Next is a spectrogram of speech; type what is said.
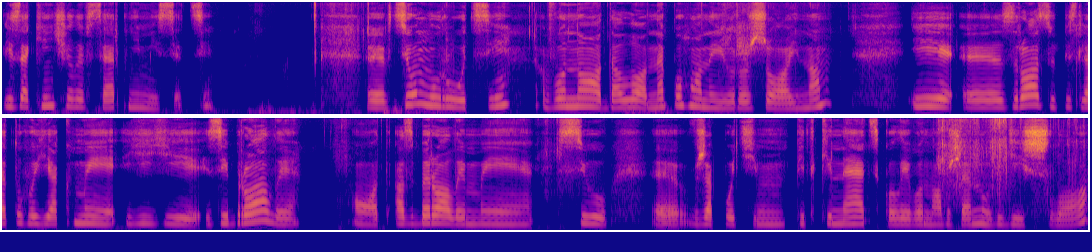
і закінчили в серпні місяці. Е, В цьому році вона дала непоганий урожай нам. І зразу після того, як ми її зібрали, От, а збирали ми всю е, вже потім під кінець, коли вона вже ну, відійшла.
